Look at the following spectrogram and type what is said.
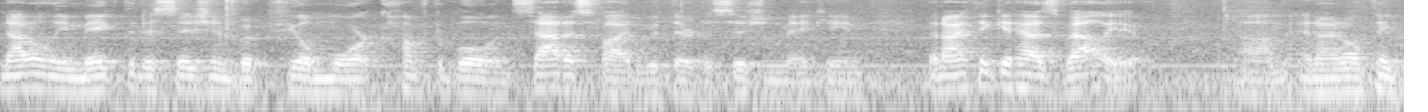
not only make the decision but feel more comfortable and satisfied with their decision making, then I think it has value. Um, and I don't think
